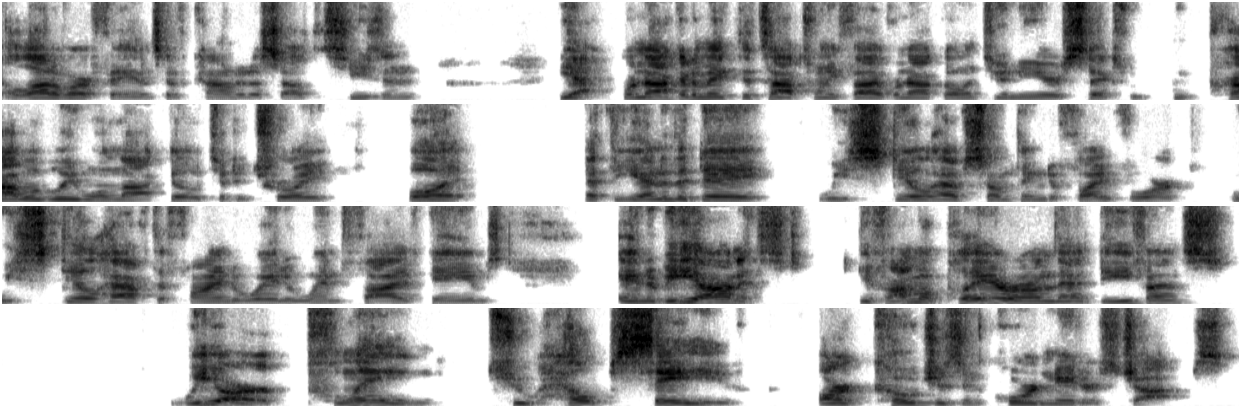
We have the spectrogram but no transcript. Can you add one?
a lot of our fans have counted us out the season. Yeah, we're not going to make the top twenty-five. We're not going to New Year's Six. We, we probably will not go to Detroit but at the end of the day, we still have something to fight for. We still have to find a way to win five games. And to be honest, if I'm a player on that defense, we are playing to help save our coaches and coordinators' jobs.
